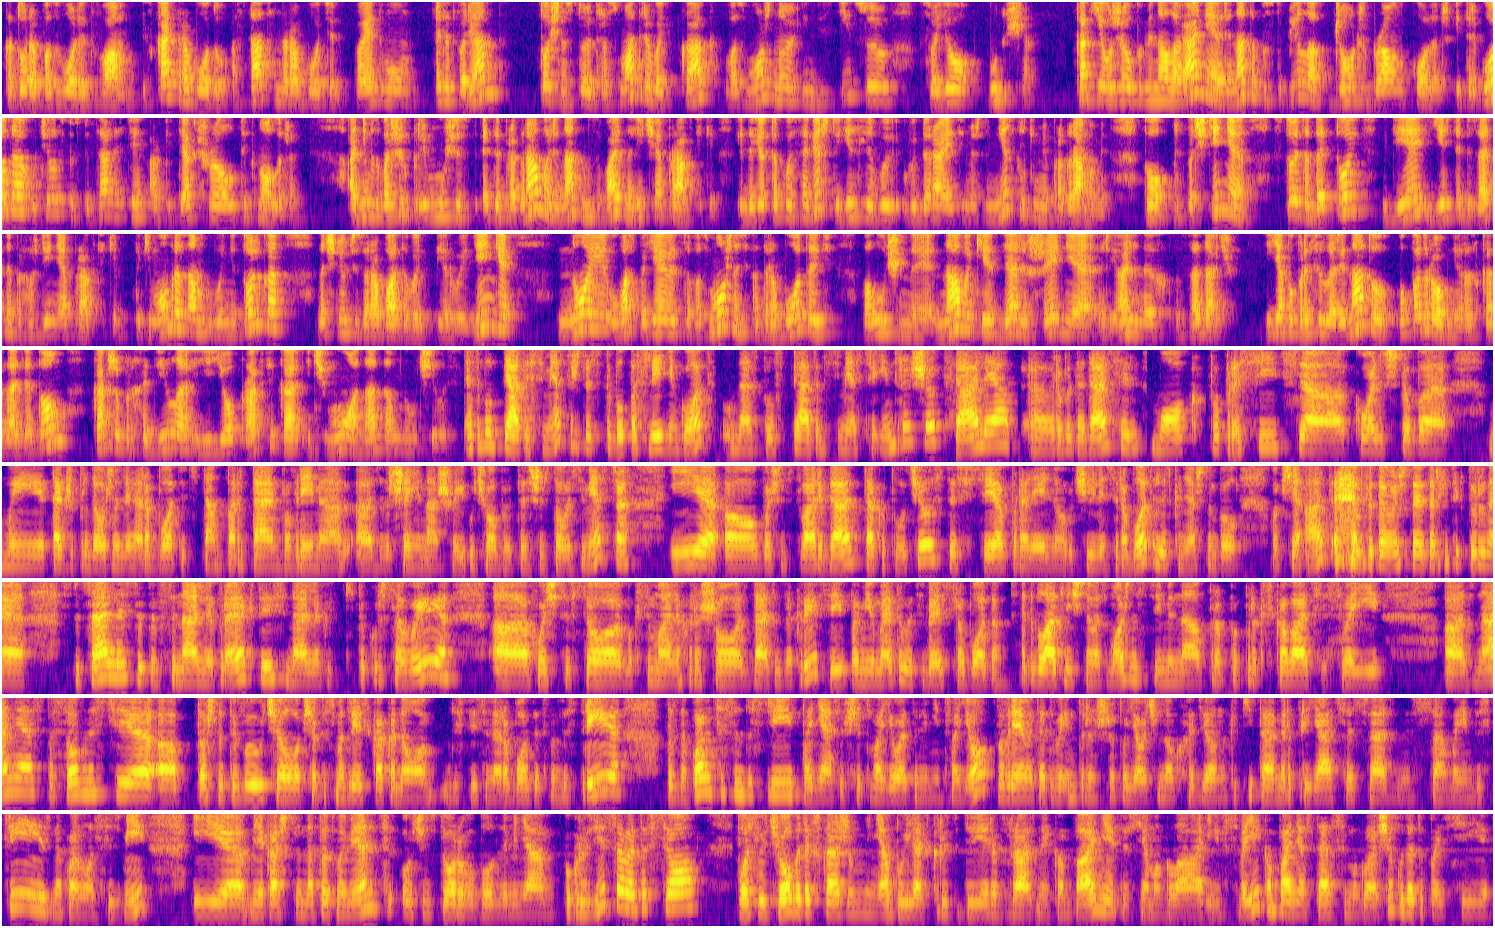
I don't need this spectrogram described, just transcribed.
которая позволит вам искать работу, остаться на работе. Поэтому этот вариант точно стоит рассматривать как возможную инвестицию в свое будущее. Как я уже упоминала ранее, Рената поступила в Джордж Браун колледж и три года училась по специальности Architectural Technology. Одним из больших преимуществ этой программы Ренат называет наличие практики и дает такой совет, что если вы выбираете между несколькими программами, то предпочтение стоит отдать той, где есть обязательное прохождение практики. Таким образом, вы не только начнете зарабатывать первые деньги, но и у вас появится возможность отработать полученные навыки для решения реальных задач. И я попросила Ренату поподробнее рассказать о том, как же проходила ее практика и чему она там научилась. Это был пятый семестр, то есть это был последний год. У нас был в пятом семестре интерншип. Далее э, работодатель мог попросить э, колледж, чтобы мы также продолжили работать там part-time во время а, завершения нашей учебы, то есть шестого семестра, и а, у большинства ребят так и получилось, то есть все параллельно учились и работали. Это, конечно, был вообще ад, потому что это архитектурная специальность, это финальные проекты, финальные какие-то курсовые, а, хочется все максимально хорошо сдать и закрыть, и помимо этого у тебя есть работа. Это была отличная возможность именно попрактиковать свои знания, способности, а, то, что ты выучил, вообще посмотреть, как оно действительно работает в индустрии, познакомиться с индустрией, понять вообще твое это или не твое. Во время вот этого интерншипа я очень много ходила на какие-то мероприятия, связанные с моей индустрией, знакомилась с людьми, и мне кажется, на тот момент очень здорово было для меня погрузиться в это все, После учебы, так скажем, у меня были открыты двери в разные компании, то есть я могла и в своей компании остаться, могла еще куда-то пойти.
